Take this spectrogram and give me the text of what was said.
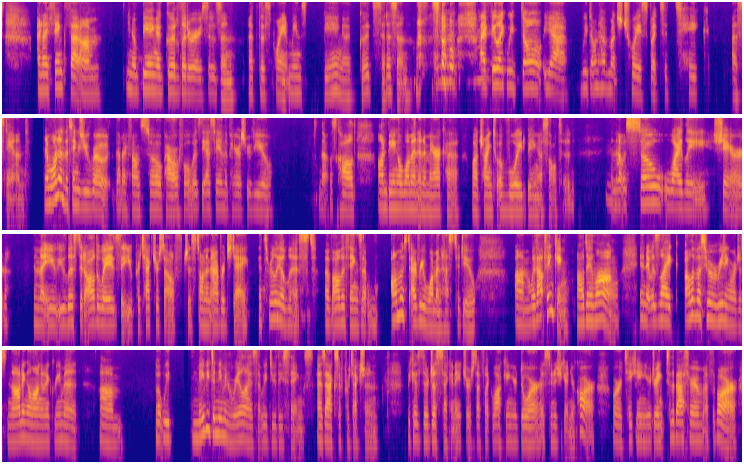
And I think that um, you know being a good literary citizen at this point means being a good citizen. so mm-hmm. I feel like we don't, yeah, we don't have much choice but to take a stand. And one of the things you wrote that I found so powerful was the essay in the Paris Review that was called On Being a Woman in America While Trying to Avoid Being Assaulted. Mm-hmm. And that was so widely shared and that you you listed all the ways that you protect yourself just on an average day. It's really a list of all the things that almost every woman has to do um, without thinking all day long. And it was like all of us who were reading were just nodding along in agreement um, but we maybe didn't even realize that we do these things as acts of protection because they're just second nature stuff like locking your door as soon as you get in your car or taking your mm. drink to the bathroom at the bar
